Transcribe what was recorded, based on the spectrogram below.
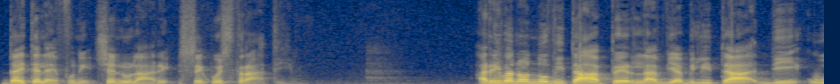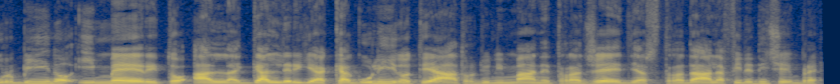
dai telefoni cellulari sequestrati. Arrivano novità per la viabilità di Urbino in merito alla Galleria Cagulino, teatro di un'immane tragedia stradale a fine dicembre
